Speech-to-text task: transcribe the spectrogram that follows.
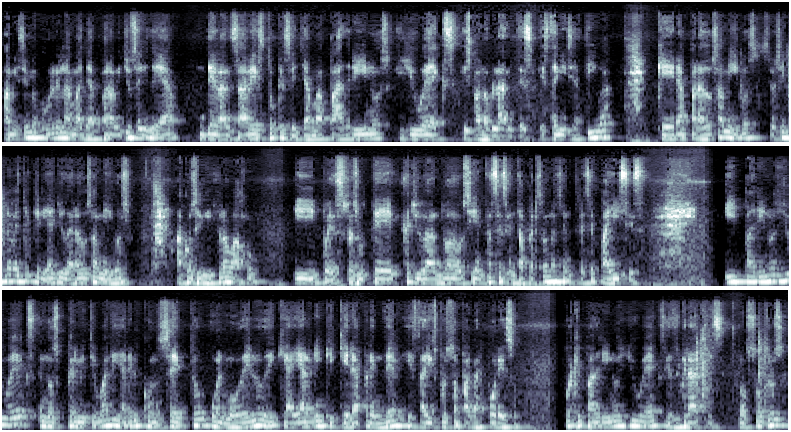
a mí se me ocurre la maravillosa idea de lanzar esto que se llama Padrinos UX Hispanohablantes. Esta iniciativa que era para dos amigos, yo simplemente quería ayudar a dos amigos a conseguir trabajo y pues resulté ayudando a 260 personas en 13 países. Y Padrinos UX nos permitió validar el concepto o el modelo de que hay alguien que quiere aprender y está dispuesto a pagar por eso. Porque Padrinos UX es gratis. Nosotros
